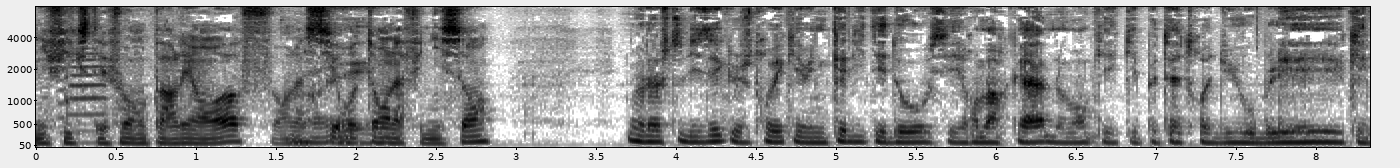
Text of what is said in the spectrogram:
Magnifique, Stéphane. On parlait en off, en la sirotant, en la finissant. Voilà, je te disais que je trouvais qu'il y avait une qualité d'eau aussi remarquable, bon, qui, qui est peut-être due au blé, qui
